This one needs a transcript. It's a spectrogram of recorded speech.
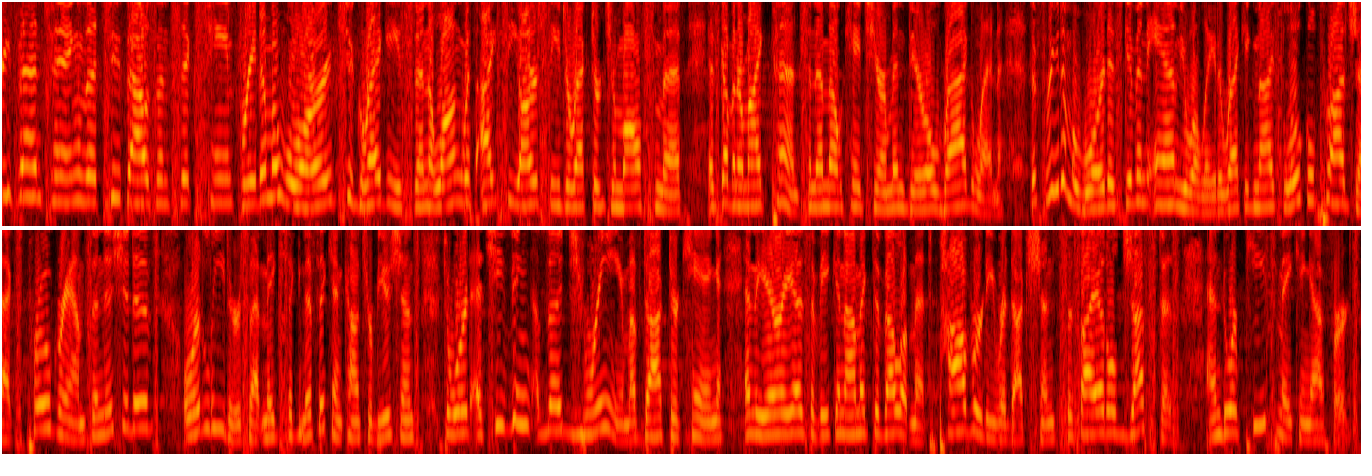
Presenting the 2016 Freedom Award to Greg Easton, along with ICRC Director Jamal Smith, is Governor Mike Pence and MLK Chairman Daryl Ragland. The Freedom Award is given annually to recognize local projects, programs, initiatives, or leaders that make significant contributions toward achieving the dream of Dr. King in the areas of economic development, poverty reduction, societal justice, and or peacemaking efforts.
